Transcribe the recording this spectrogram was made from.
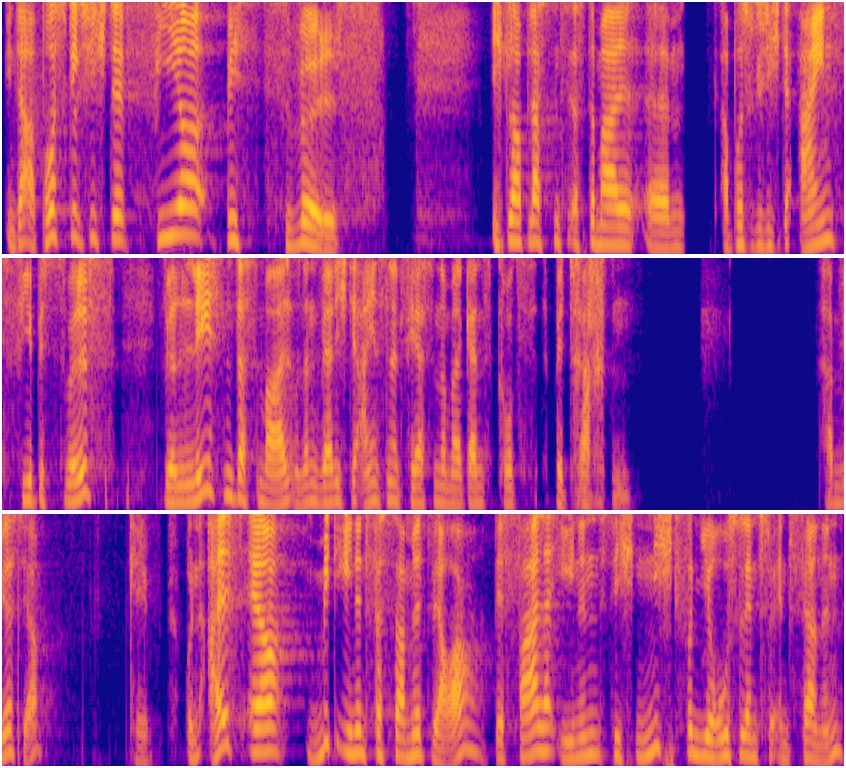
In der Apostelgeschichte 4 bis 12. Ich glaube, lasst uns erst einmal ähm, Apostelgeschichte 1, 4 bis 12. Wir lesen das mal und dann werde ich die einzelnen Verse nochmal ganz kurz betrachten. Haben wir es, ja? Okay. Und als er mit ihnen versammelt war, befahl er ihnen, sich nicht von Jerusalem zu entfernen,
